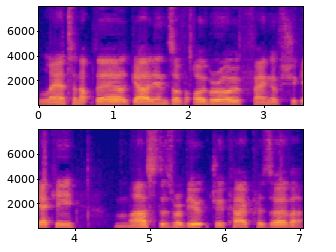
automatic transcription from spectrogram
lantern up there. Guardians of Oboro, Fang of Shigeki. Master's Rebuke, Jukai Preserver.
